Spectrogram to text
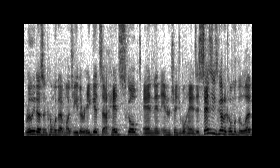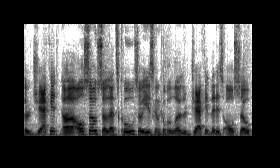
really doesn't come with that much either. He gets a head sculpt and then interchangeable hands. It says he's going to come with a leather jacket uh, also, so that's cool. So he is going to come with a leather jacket that is also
